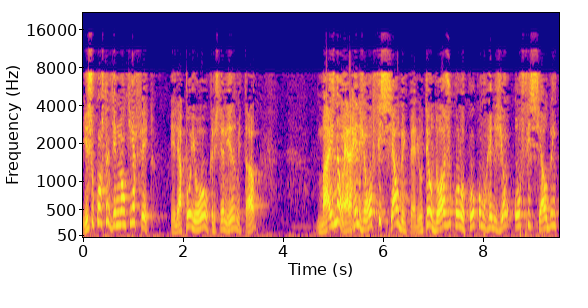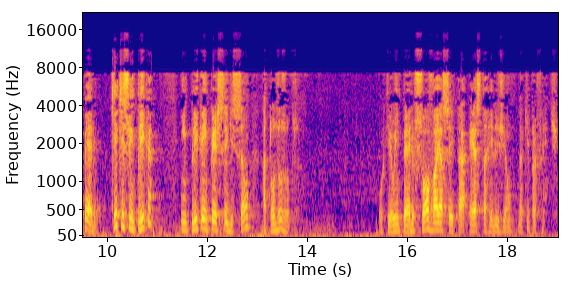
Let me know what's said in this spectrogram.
Isso Constantino não tinha feito. Ele apoiou o cristianismo e tal, mas não era a religião oficial do Império. O Teodósio colocou como religião oficial do Império. O que, que isso implica? Implica em perseguição a todos os outros. Porque o império só vai aceitar esta religião daqui para frente.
